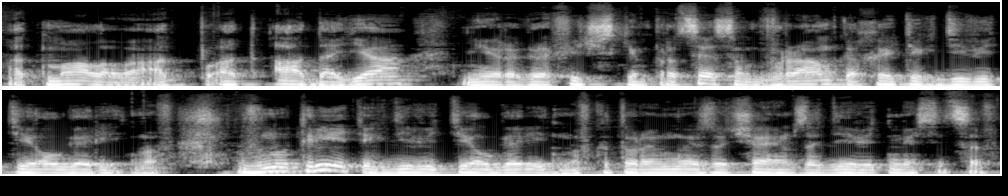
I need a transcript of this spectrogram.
от малого, от, от А до Я нейрографическим процессам в рамках этих девяти алгоритмов. Внутри этих девяти алгоритмов, которые мы изучаем за 9 месяцев,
